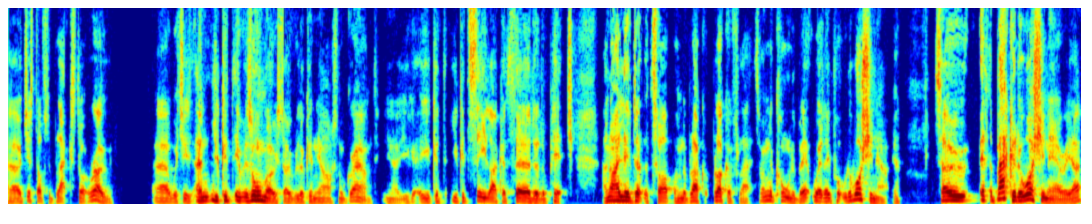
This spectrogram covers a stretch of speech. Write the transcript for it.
uh, just off the Blackstock Road. Uh, which is, and you could, it was almost overlooking the Arsenal ground. You know, you, you could, you could see like a third of the pitch. And I lived at the top on the block, block of flats on the corner bit where they put all the washing out. Yeah. So at the back of the washing area,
